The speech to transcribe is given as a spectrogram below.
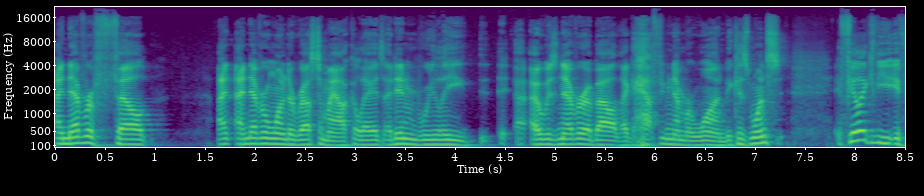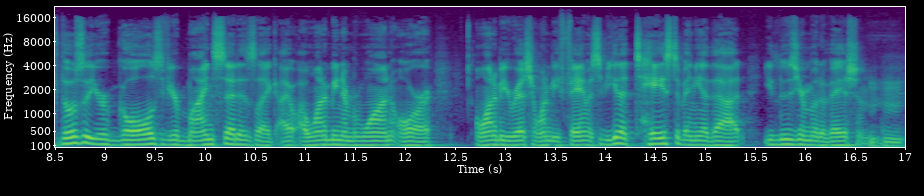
I never felt I, I never wanted to rest on my accolades. I didn't really I- I was never about like I have to be number one because once I feel like if you if those are your goals, if your mindset is like I, I want to be number one or I want to be rich, I want to be famous, if you get a taste of any of that, you lose your motivation.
